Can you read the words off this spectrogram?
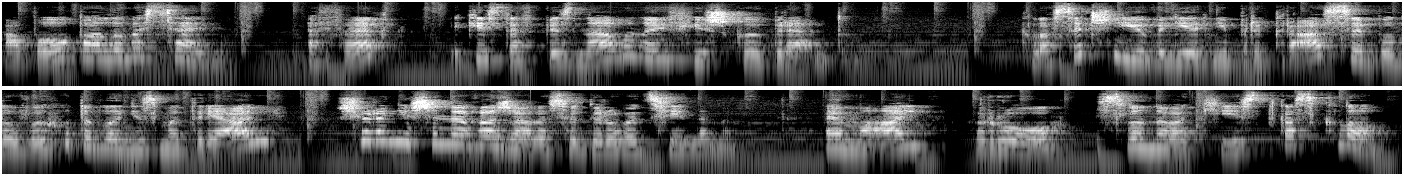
або опалове сяйво, ефект, який став впізнаваною фішкою бренду. Класичні ювелірні прикраси були виготовлені з матеріалів, що раніше не вважалися дорогоцінними: емаль, рог, слонова кістка, скло.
